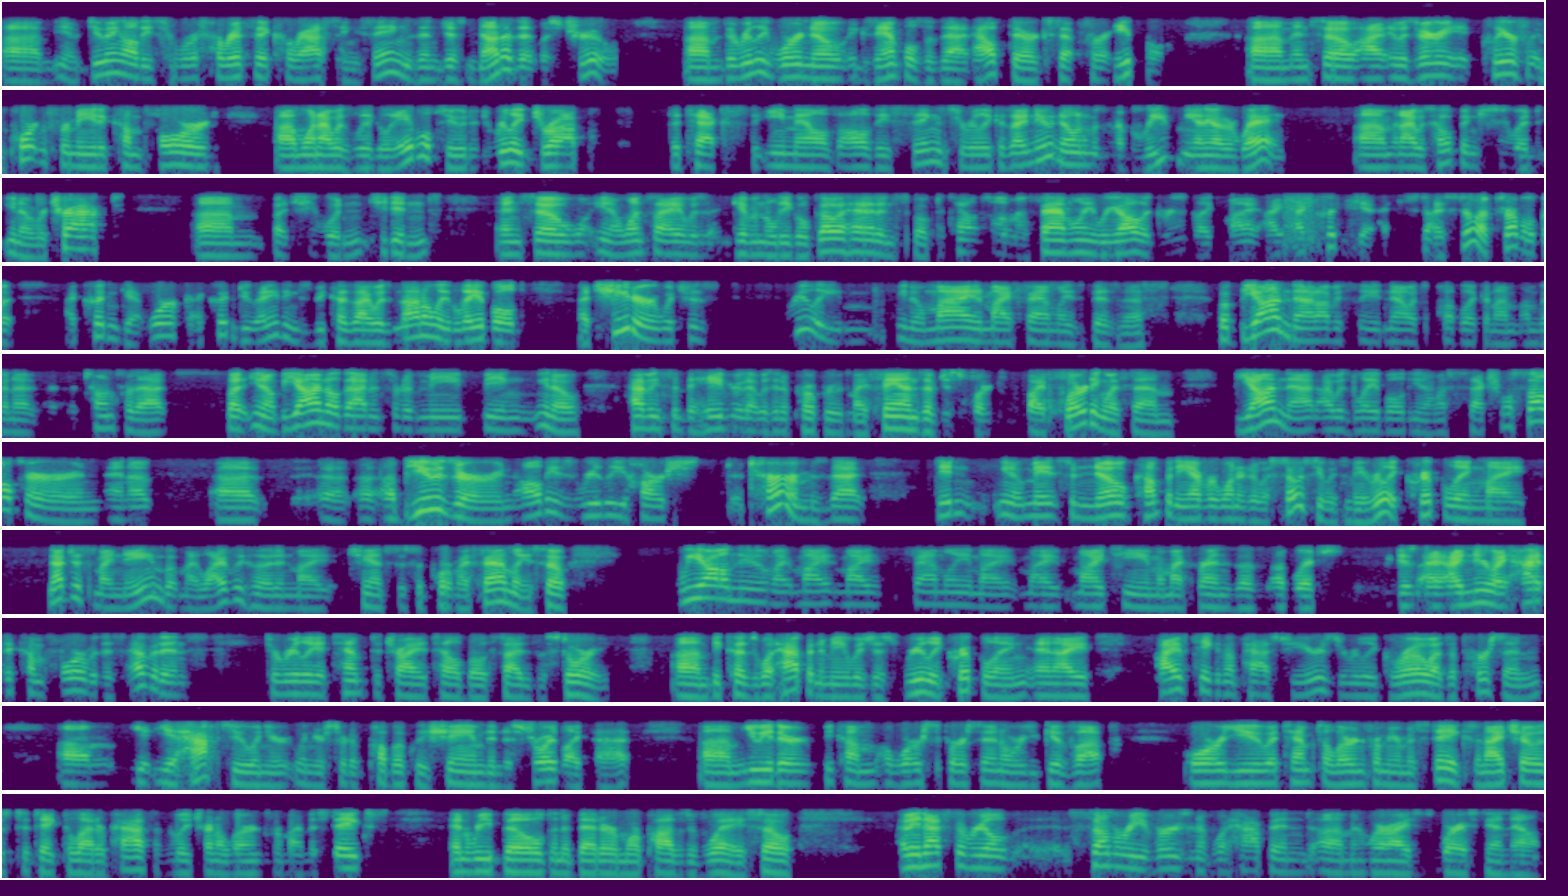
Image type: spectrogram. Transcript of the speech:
um, you know doing all these horrific harassing things and just none of it was true. Um, there really were no examples of that out there except for april. Um, and so I, it was very clear for, important for me to come forward um, when i was legally able to to really drop the texts, the emails, all of these things to really because I knew no one was going to believe me any other way, um, and I was hoping she would, you know, retract, um, but she wouldn't. She didn't. And so, you know, once I was given the legal go-ahead and spoke to counsel and my family, we all agreed. Like my, I, I couldn't get. I still have trouble, but I couldn't get work. I couldn't do anything just because I was not only labeled a cheater, which was really, you know, my and my family's business, but beyond that, obviously now it's public, and I'm, I'm going to atone for that. But you know, beyond all that, and sort of me being, you know, having some behavior that was inappropriate with my fans of just flirt by flirting with them. Beyond that, I was labeled, you know, a sexual assaulter and and a, a, a abuser and all these really harsh terms that didn't, you know, made it so no company ever wanted to associate with me, really crippling my not just my name but my livelihood and my chance to support my family. So we all knew my my my family, my my my team, and my friends of, of which just I, I knew I had to come forward with this evidence to really attempt to try to tell both sides of the story. Um, because what happened to me was just really crippling, and I I've taken the past two years to really grow as a person. Um, you, you have to when you're when you're sort of publicly shamed and destroyed like that. Um, you either become a worse person or you give up, or you attempt to learn from your mistakes. And I chose to take the latter path of really trying to learn from my mistakes and rebuild in a better, more positive way. So, I mean, that's the real summary version of what happened um, and where I where I stand now.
